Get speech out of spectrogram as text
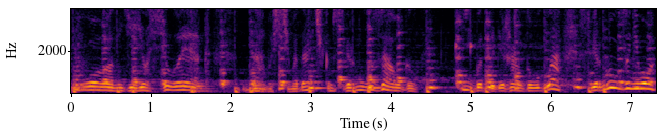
вон ее силуэт. Дама с чемоданчиком свернула за угол. Тиба добежал до угла, свернул за него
